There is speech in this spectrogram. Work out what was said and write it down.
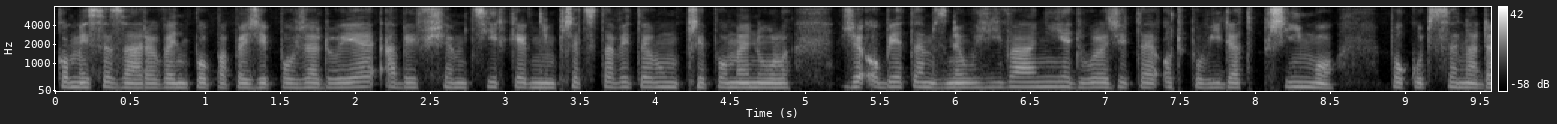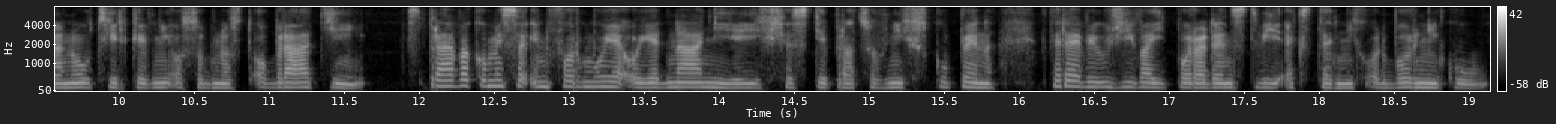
Komise zároveň po papeži požaduje, aby všem církevním představitelům připomenul, že obětem zneužívání je důležité odpovídat přímo, pokud se na danou církevní osobnost obrátí. Zpráva komise informuje o jednání jejich šesti pracovních skupin, které využívají poradenství externích odborníků.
